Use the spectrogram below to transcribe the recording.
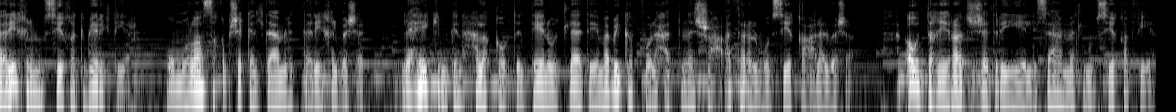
تاريخ الموسيقى كبير كتير وملاصق بشكل تام للتاريخ البشري. لهيك يمكن حلقة وتنتين وثلاثة ما بكفوا لحتى نشرح أثر الموسيقى على البشر أو التغييرات الجذرية اللي ساهمت الموسيقى فيها.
